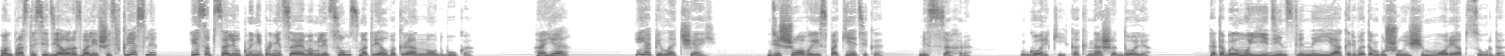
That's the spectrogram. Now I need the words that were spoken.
Он просто сидел, развалившись в кресле, и с абсолютно непроницаемым лицом смотрел в экран ноутбука. А я... я пила чай. Дешевый из пакетика, без сахара. Горький, как наша доля. Это был мой единственный якорь в этом бушующем море абсурда.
